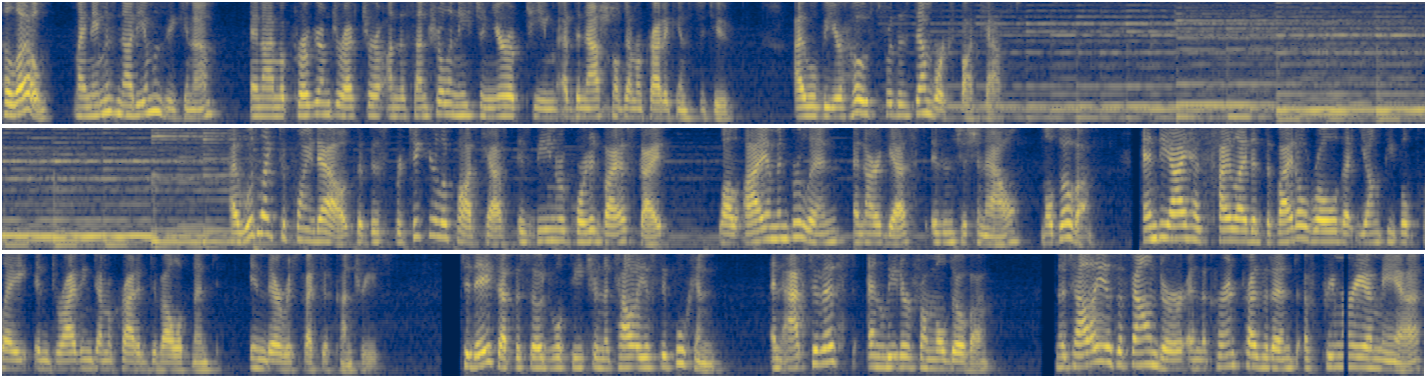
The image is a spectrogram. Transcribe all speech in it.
Hello, my name is Nadia Muzikina, and I'm a program director on the Central and Eastern Europe team at the National Democratic Institute. I will be your host for this DemWorks podcast. I would like to point out that this particular podcast is being recorded via Skype while I am in Berlin and our guest is in Chisinau, Moldova. NDI has highlighted the vital role that young people play in driving democratic development in their respective countries. Today's episode will feature Natalia Slipuchin, an activist and leader from Moldova. Natalia is a founder and the current president of Primaria Mea,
